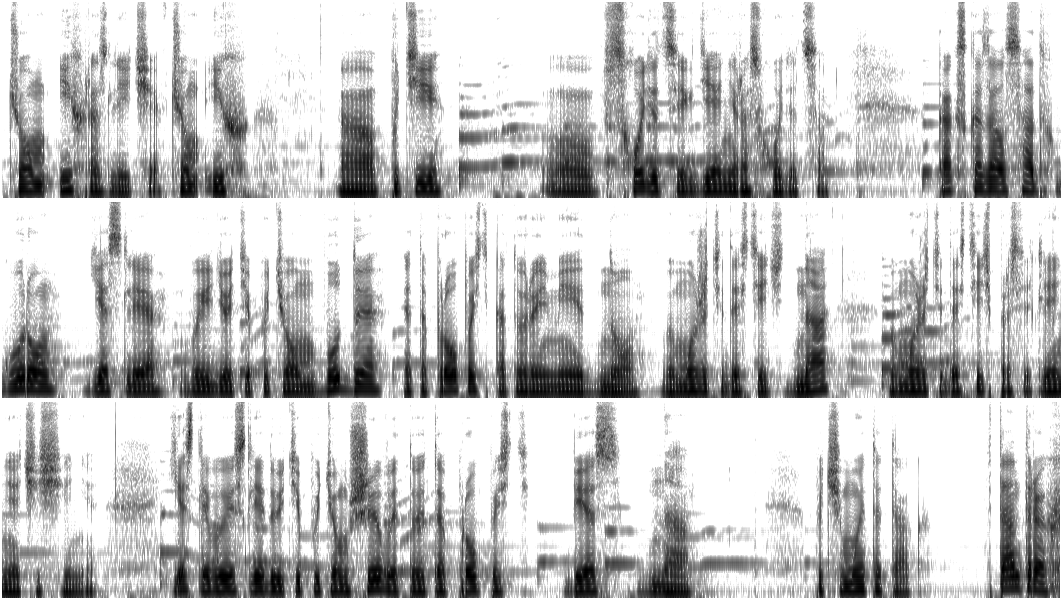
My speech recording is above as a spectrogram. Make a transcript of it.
в чем их различие, в чем их э, пути э, сходятся и где они расходятся, как сказал Садхгуру, если вы идете путем Будды, это пропасть, которая имеет дно. Вы можете достичь дна, вы можете достичь просветления, очищения. Если вы следуете путем Шивы, то это пропасть без дна. Почему это так? В тантрах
